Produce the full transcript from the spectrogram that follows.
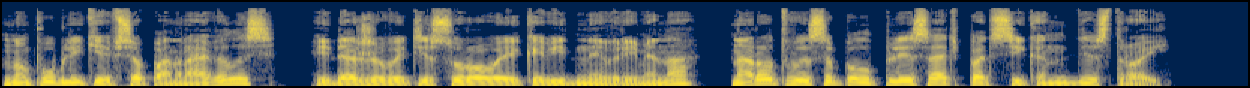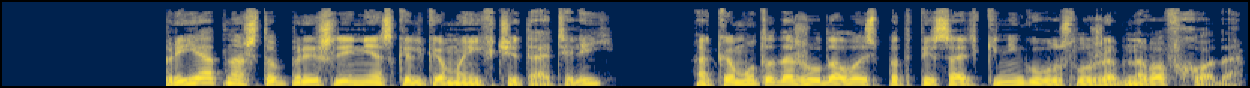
Но публике все понравилось, и даже в эти суровые ковидные времена народ высыпал плясать под Сикон Дестрой. Приятно, что пришли несколько моих читателей, а кому-то даже удалось подписать книгу у служебного входа.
